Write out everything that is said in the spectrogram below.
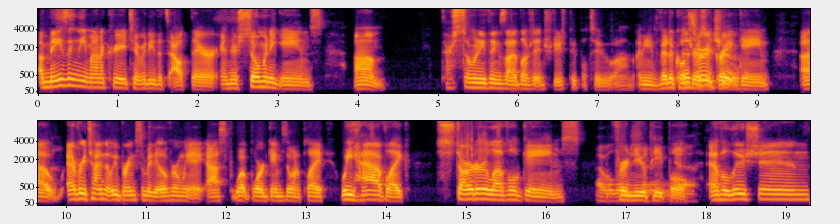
amazing the amount of creativity that's out there, and there's so many games. Um, there's so many things that I'd love to introduce people to. Um, I mean, Viticulture is a great true. game. Uh, every time that we bring somebody over and we ask what board games they want to play, we have like starter level games for new people. yeah. Evolution,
